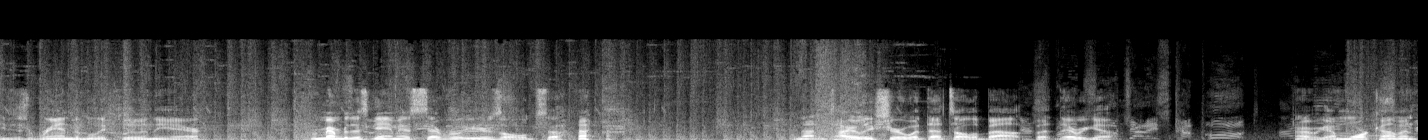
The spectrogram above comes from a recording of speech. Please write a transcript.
He just randomly flew in the air. Remember, this game is several years old, so not entirely sure what that's all about, but there we go. All right, we got more coming.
